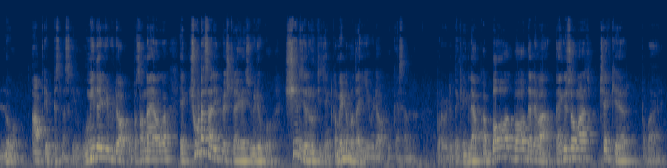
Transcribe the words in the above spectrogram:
लोन आपके बिज़नेस के लिए। उम्मीद है ये वीडियो आपको पसंद आया होगा। एक छोटा सा रिक्वेस्ट रहेगा इस वीडियो को। शेयर ज़रूर कीजिए कमेंट में बताइए ये वीडियो आपको कैसा लगा। पूरा वीडियो देखने के लिए आपका बहुत बहुत धन्यवाद। Thank you so much take care bye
